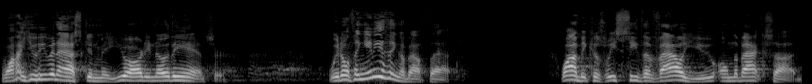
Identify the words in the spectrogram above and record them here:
Why are you even asking me? You already know the answer. We don't think anything about that. Why? Because we see the value on the backside.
